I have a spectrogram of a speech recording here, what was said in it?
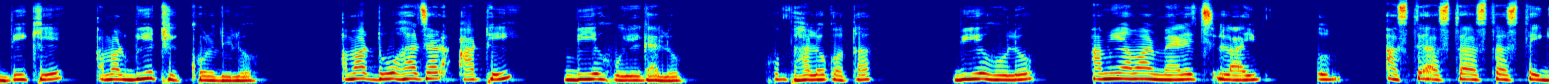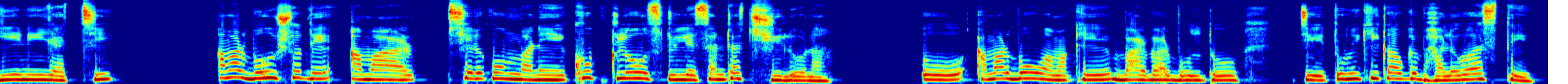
দেখে আমার বিয়ে ঠিক করে দিল। আমার দু হাজার আটেই বিয়ে হয়ে গেল। খুব ভালো কথা। বিয়ে হলো, আমি আমার ম্যারেজ লাইফ আস্তে আস্তে আস্তে আস্তে এগিয়ে নিয়ে যাচ্ছি। আমার সাথে আমার সেরকম মানে খুব ক্লোজ রিলেশনটা ছিল না। তো আমার বউ আমাকে বারবার বলতো যে, তুমি কি কাউকে ভালোবাসতে?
